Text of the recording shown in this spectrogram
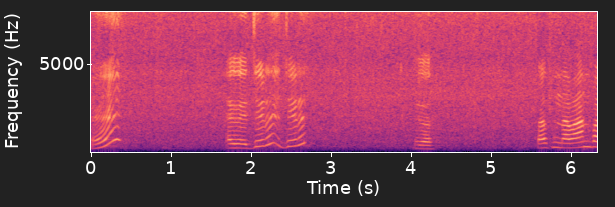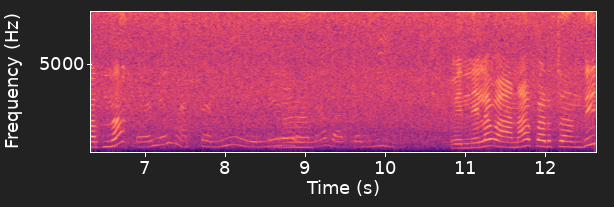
ఏ? అగో చూడు చూడు. ఇగో. పడుతుందా? వాన పడుతుందా? వెన్నెల వాన పడుతుంది.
